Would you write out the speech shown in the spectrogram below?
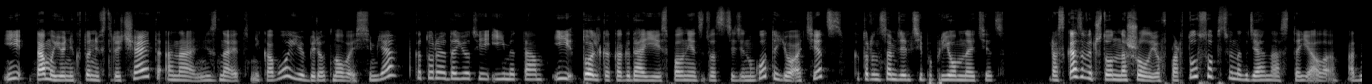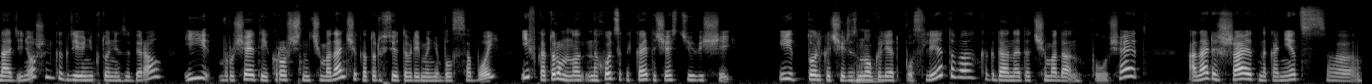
и там ее никто не встречает, она не знает никого, ее берет новая семья, которая дает ей имя там. И только когда ей исполняется 21 год, ее отец, который на самом деле типа приемный отец, рассказывает, что он нашел ее в порту, собственно, где она стояла одна денешенька, где ее никто не забирал, и вручает ей крошечный чемоданчик, который все это время у нее был с собой, и в котором находится какая-то часть ее вещей. И только через много лет после этого, когда она этот чемодан получает, она решает, наконец, э,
